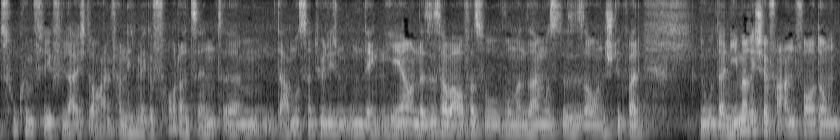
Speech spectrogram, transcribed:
zukünftig vielleicht auch einfach nicht mehr gefordert sind. Ähm, da muss natürlich ein Umdenken her. Und das ist aber auch was, wo, wo man sagen muss, das ist auch ein Stück weit eine unternehmerische Verantwortung,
